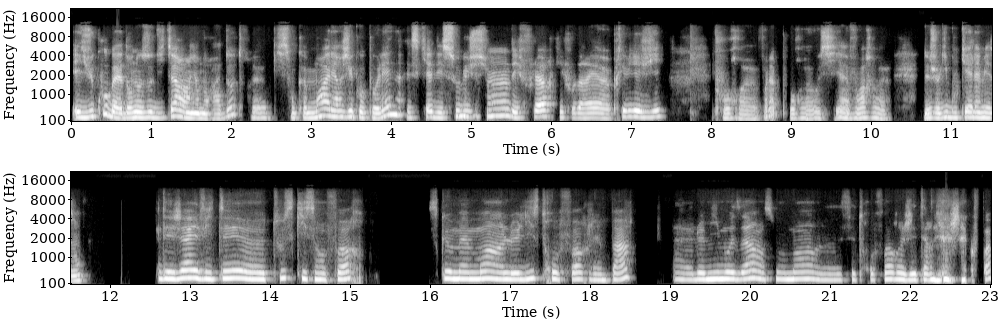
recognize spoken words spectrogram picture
Et du coup, bah, dans nos auditeurs, hein, il y en aura d'autres euh, qui sont comme moi allergiques au pollen. Est-ce qu'il y a des solutions, des fleurs qu'il faudrait euh, privilégier pour, euh, voilà, pour aussi avoir de jolis bouquets à la maison? Déjà, éviter tout ce qui sent fort. Parce que même moi, hein, le lys trop fort, j'aime pas. le mimosa, en ce moment, c'est trop fort, j'éternue à chaque fois.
